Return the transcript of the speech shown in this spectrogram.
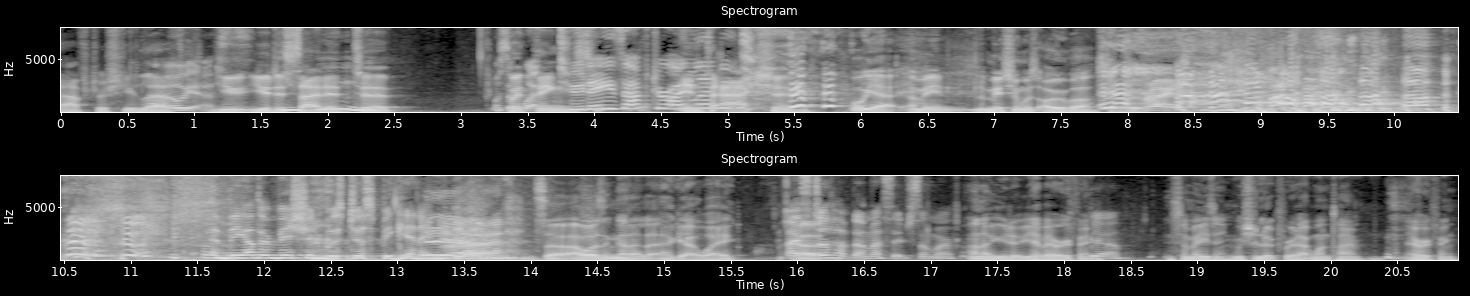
after she left, Oh, yes. you you decided to mm-hmm. Was put it what, things two days after I into landed? action. Well, yeah, I mean, the mission was over. So right. And the other mission was just beginning. Yeah. so I wasn't gonna let her get away. I Uh, still have that message somewhere. I know you do. You have everything. Yeah. It's amazing. We should look for it at one time. Everything.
